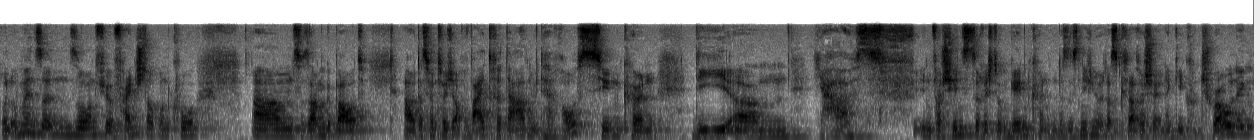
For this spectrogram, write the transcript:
und Umweltsensoren für Feinstaub und Co. ähm, zusammengebaut, aber dass wir natürlich auch weitere Daten wieder herausziehen können, die ähm, ja, in verschiedenste Richtungen gehen könnten. Das ist nicht nur das klassische Energiecontrolling,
